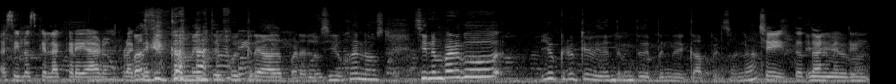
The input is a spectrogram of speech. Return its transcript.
Así los que la crearon prácticamente. Básicamente fue creada para los cirujanos. Sin embargo, yo creo que evidentemente depende de cada persona. Sí, totalmente. Eh,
